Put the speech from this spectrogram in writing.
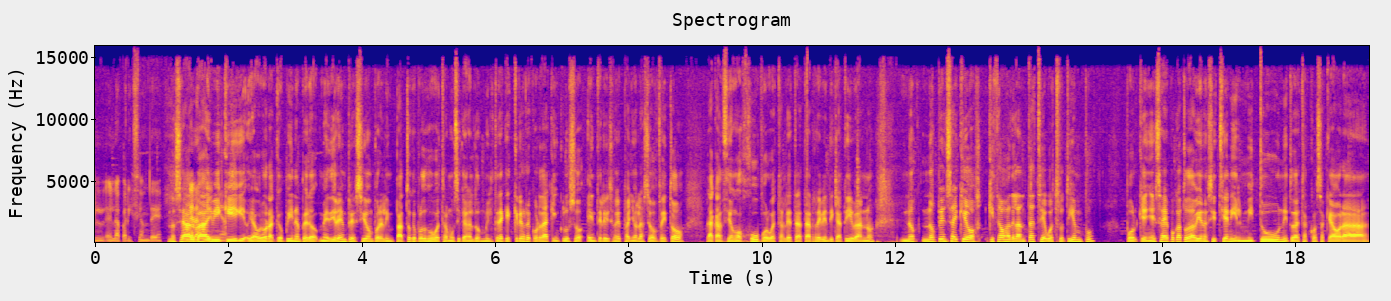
La aparición de. No sé, Alba y. Vicky y Aurora qué opinan, pero me dio la impresión por el impacto que produjo vuestra música en el 2003, que creo recordar que incluso en televisión española se os vetó la canción Ojú por vuestras letras tan reivindicativas, ¿no? ¿No, no pensáis que os, quizás os adelantaste a vuestro tiempo? Porque en esa época todavía no existía ni el Me Too ni todas estas cosas que ahora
